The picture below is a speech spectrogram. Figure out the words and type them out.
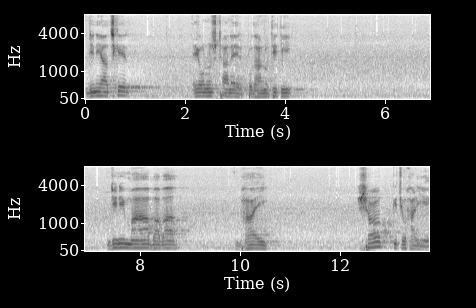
যিনি আজকের এই অনুষ্ঠানের প্রধান অতিথি, যিনি মা, বাবা, ভাই, সব কিছু হারিয়ে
